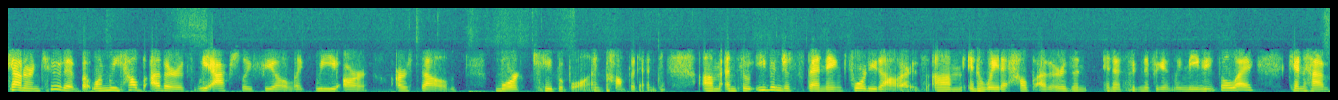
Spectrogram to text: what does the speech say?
counterintuitive, but when we help others, we actually feel like we are ourselves more capable and competent. Um, and so even just spending $40 um, in a way to help others in, in a significantly meaningful way can have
